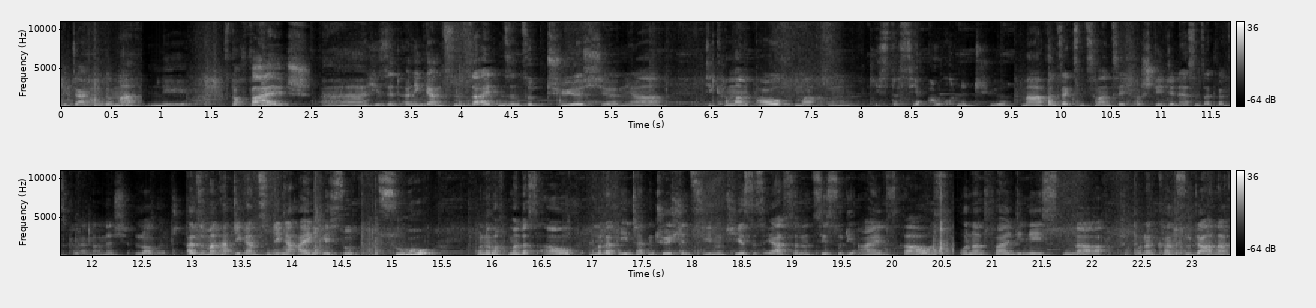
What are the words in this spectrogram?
Gedanken gemacht. Nee, ist doch falsch. Ah, hier sind an den ganzen Seiten sind so Türchen, ja. Die kann man aufmachen. Ist das hier auch eine Tür? Marvin 26 versteht den Essence Adventskalender nicht. Love it. Also man hat die ganzen Dinge eigentlich so zu und dann macht man das auf und man darf jeden Tag ein Türchen ziehen. Und hier ist das erste, dann ziehst du die 1 raus und dann fallen die nächsten nach. Und dann kannst du danach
